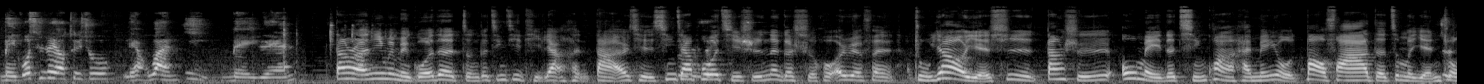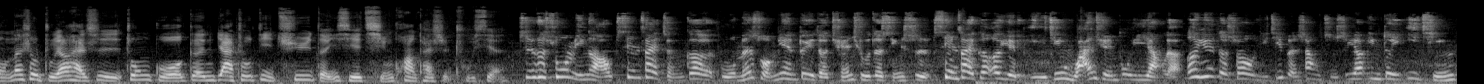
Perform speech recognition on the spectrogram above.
美国现在要推出两万亿。美元。当然，因为美国的整个经济体量很大，而且新加坡其实那个时候二月份主要也是当时欧美的情况还没有爆发的这么严重，那时候主要还是中国跟亚洲地区的一些情况开始出现。这个说明啊，现在整个我们所面对的全球的形势，现在跟二月比已经完全不一样了。二月的时候，你基本上只是要应对疫情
